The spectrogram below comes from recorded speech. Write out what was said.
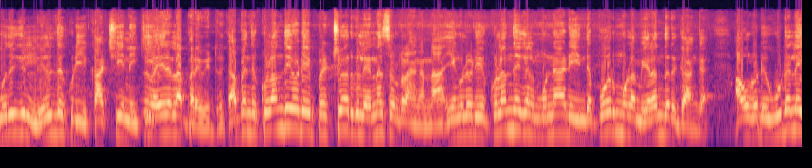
முதுகில் எழுதக்கூடிய காட்சி இன்னைக்கு வைரலாக பரவிட்டு இருக்கு. அப்போ இந்த குழந்தையுடைய பெற்றோர்கள் என்ன சொல்றாங்கன்னா எங்களுடைய குழந்தைகள் முன்னாடி இந்த போர் மூலம் இறந்திருக்காங்க. அவர்களுடைய உடலை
